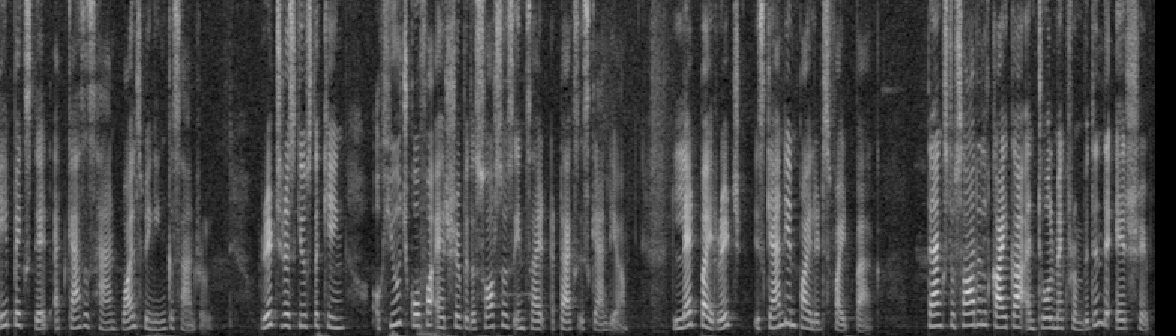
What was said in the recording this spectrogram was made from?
Apex dead at Cas's hand while swinging Kasandral. Ridge rescues the king. A huge Cofah airship with the sorceress inside attacks Iskandia. Led by Ridge, Iskandian pilots fight back. Thanks to Sardelle, Kaika, and Tolmec from within the airship,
